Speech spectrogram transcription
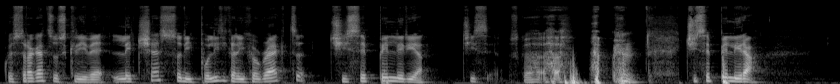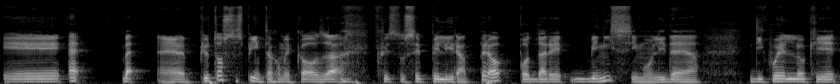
Questo ragazzo scrive: L'eccesso di politically correct ci seppellirà. Ci, se... ci seppellirà. E eh, beh, è piuttosto spinta come cosa questo seppellirà, però può dare benissimo l'idea di quello che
